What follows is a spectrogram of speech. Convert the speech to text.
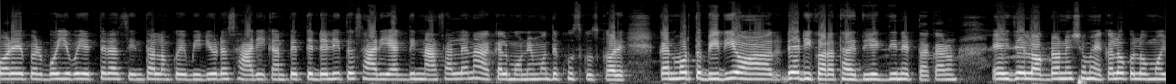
পরে এবার বইয়ে বইয়ে তেরা চিন্তা হলাম কই ভিডিওটা সারি কারণ পেতে ডেলি তো সারি একদিন না সারলে না কাল মনের মধ্যে খুসখুস করে। কারণ মোর তো ভিডিও রেডি করা থাকে দুই একদিনের তা, কারণ এই যে লকডাউনের সময় একালো কলো মই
